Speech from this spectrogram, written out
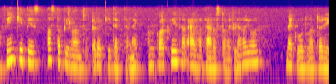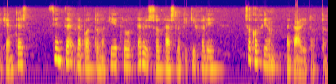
A fényképész azt a pillanatot örökítette meg, amikor Kréta elhatározta, hogy lehajol, meglódul a törékeny test, szinte lepattan a képről, erős sodrás löki kifelé, csak a film megállította.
